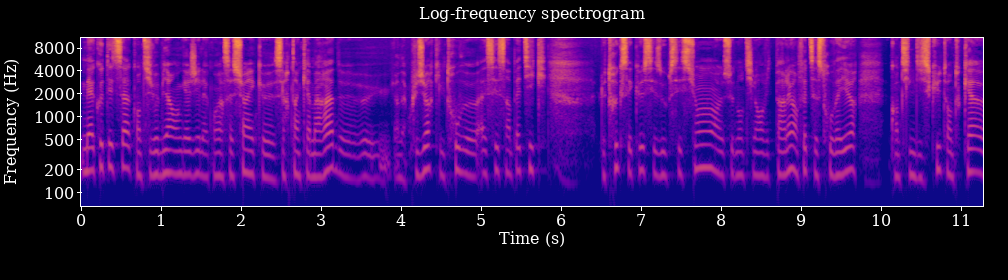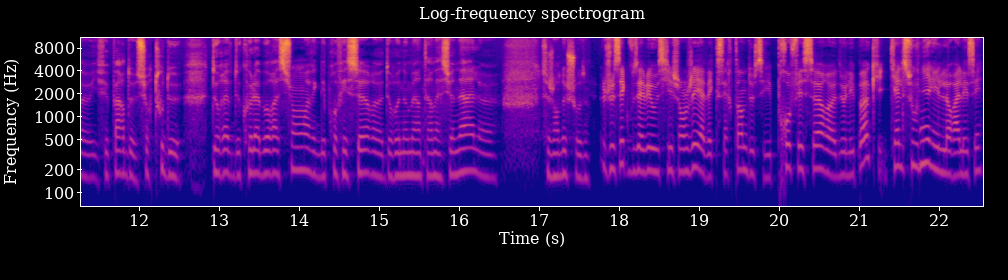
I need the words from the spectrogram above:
Mais à côté de ça, quand il veut bien engager la conversation avec euh, certains camarades, euh, il y en a plusieurs qui le trouvent assez sympathique. Le truc, c'est que ses obsessions, euh, ce dont il a envie de parler, en fait, ça se trouve ailleurs. Quand il discute, en tout cas, euh, il fait part de, surtout de, de rêves de collaboration avec des professeurs euh, de renommée internationale, ce genre de choses. Je sais que vous avez aussi échangé avec certains de ses professeurs de l'époque. Quels souvenirs il leur a laissé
